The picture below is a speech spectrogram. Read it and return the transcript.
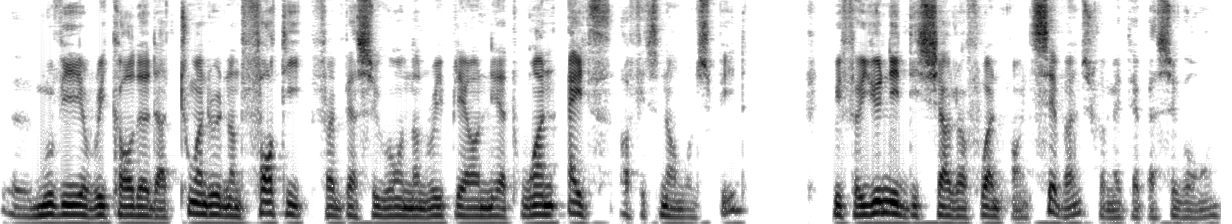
movie recorded at 240 frames per second on replay only at one eighth of its normal speed, with a unit discharge of 1.7 square meter per second,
